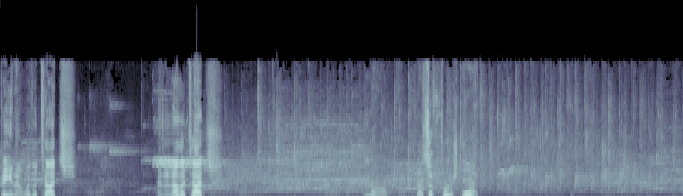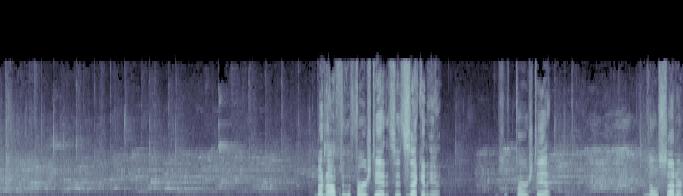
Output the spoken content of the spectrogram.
Bina with a touch. And another touch. No, that's a first hit. But for the first hit. It's its second hit. It's the first hit. No setter.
